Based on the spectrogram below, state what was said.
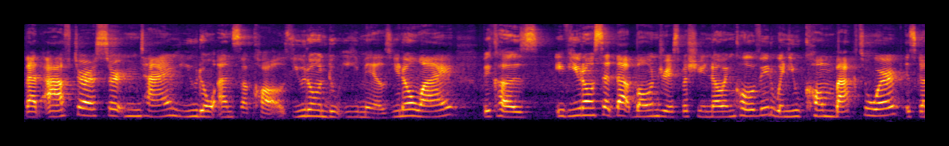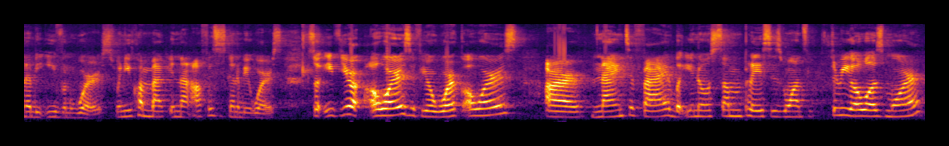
that after a certain time you don't answer calls you don't do emails you know why because if you don't set that boundary especially knowing covid when you come back to work it's going to be even worse when you come back in that office it's going to be worse so if your hours if your work hours are nine to five, but you know some places want three hours more.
